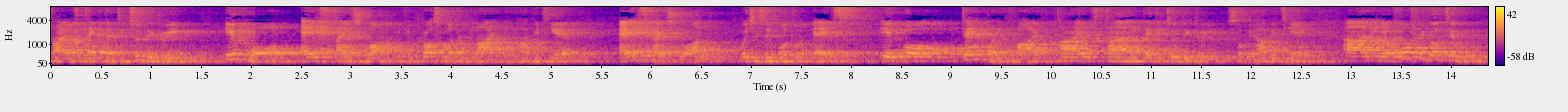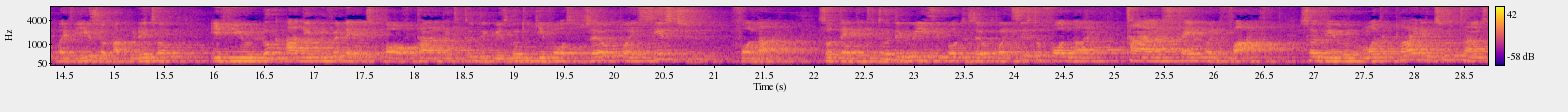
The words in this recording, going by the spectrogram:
times tan 32 degree equal x times 1. If you cross multiply, you have it here, x times 1, which is equal to x, equal 10.5 times tan 32 degrees. So we have it here. And in your four figure table, or if you use your calculator, if you look at the equivalent of tan 32 degrees, it's going to give us 0.6249. So tan 32 degrees is equal to 0.6249 times 10.5. So if you multiply the two terms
